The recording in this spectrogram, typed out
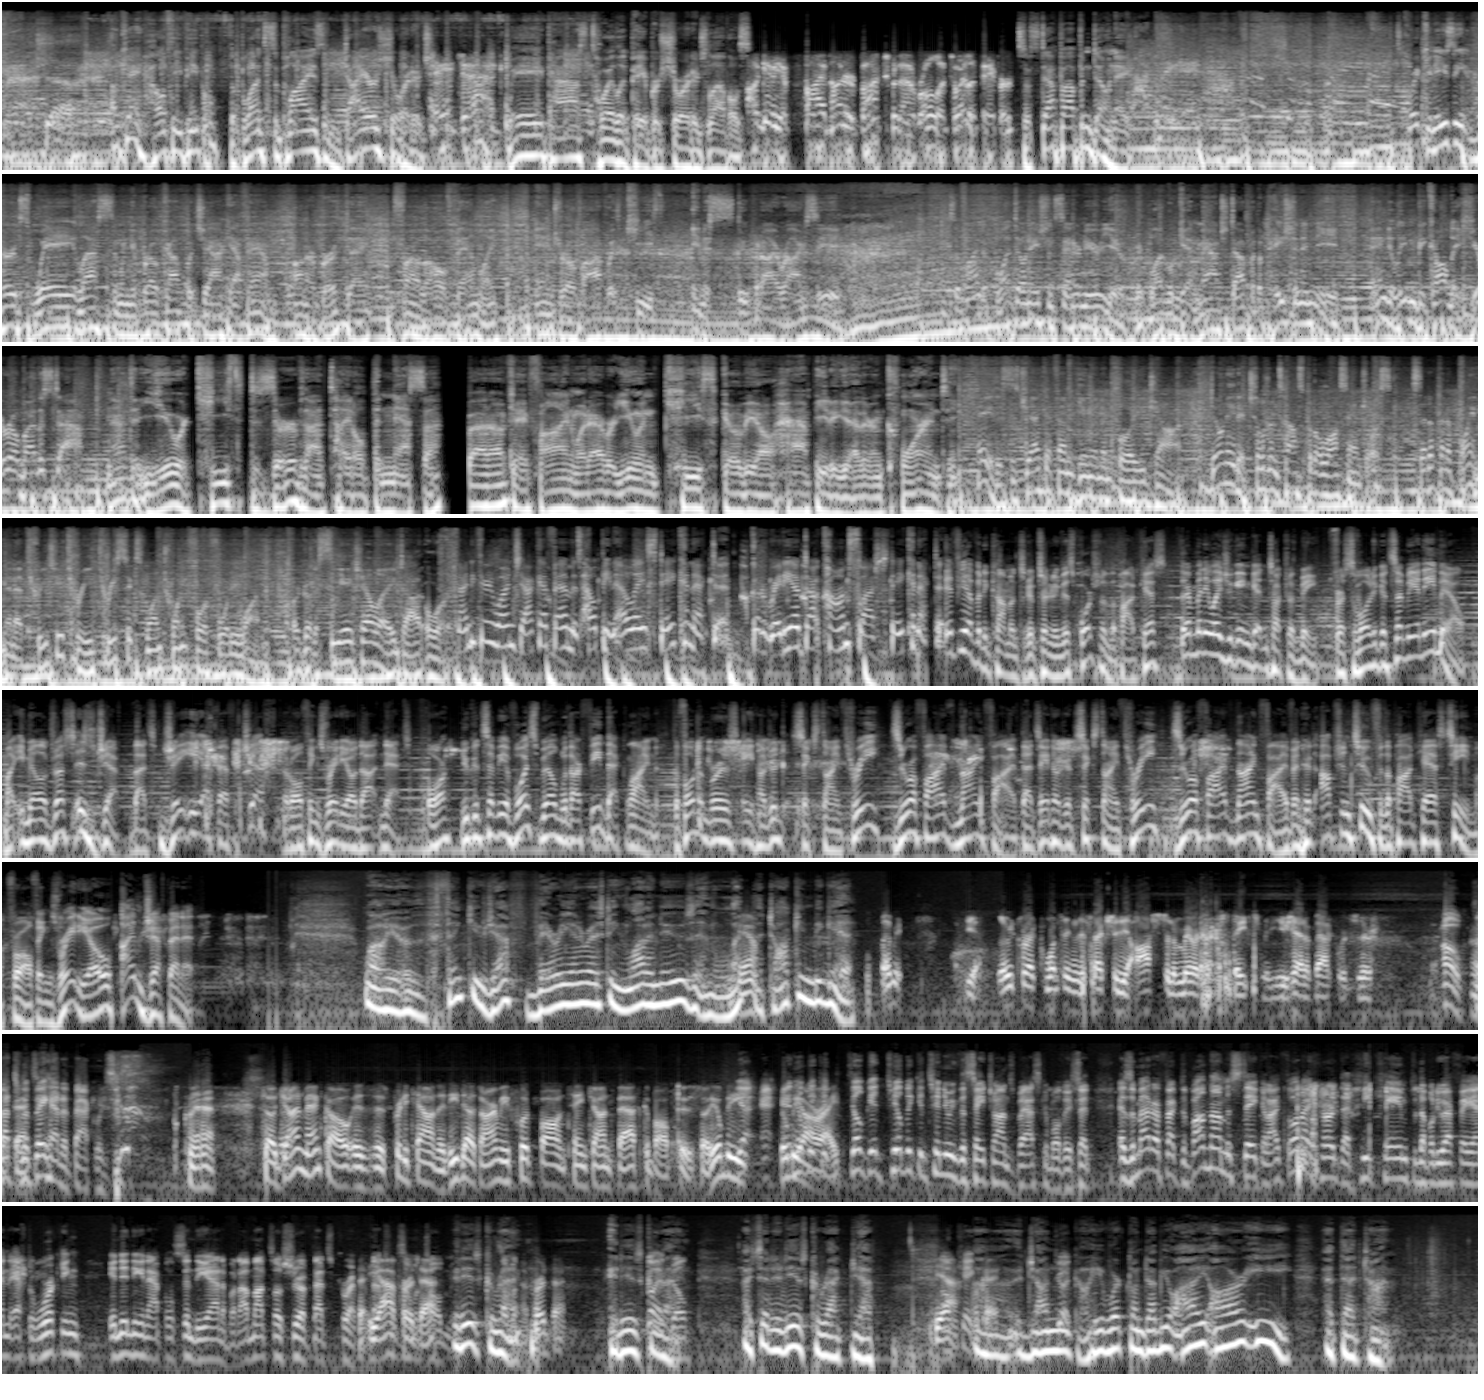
matchup. Okay, healthy people. The blood supply is in dire shortage. Hey, Jack. Way past toilet paper shortage levels. I'll give you 500 bucks for that roll of toilet paper. So step up and donate. It's quick and easy and hurts way less than when you broke up with Jack FM on our birthday in front of the whole family and drove off with Keith in his stupid IROC Z. So find a blood donation center near you. Your blood will get matched up with a patient in need, and you'll even be called a hero by the staff. Not that you or Keith deserve that title, Vanessa. But okay, fine, whatever. You and Keith go be all happy together in quarantine. Hey, this is Jack FM human employee John. Donate at Children's Hospital Los Angeles. Set up an appointment at 323-361-2441 or go to chla.org. 93.1 Jack FM is helping LA stay connected. Go to radio.com slash stay connected. If you have any comments concerning this portion of the podcast, there are many ways you can get in touch with me. First of all, you can send me an email. My email address is Jeff. That's J-E-F-F, Jeff at allthingsradio.net. Or you can send me a voicemail with our feedback line. The phone number is 800-693-0595. That's 800-693-0595 and hit option two for the podcast team. For All Things Radio, I'm Jeff Bennett. Well, you, thank you, Jeff. Very interesting. A lot of news, and let Yeah. the talking begin. Let me, yeah, let me correct one thing. It's actually the Austin American Statesman. You had it backwards there. Oh, that's Okay. because they had it backwards. so John Minko is, is pretty talented. He does Army football and St. John's basketball too. So he'll be Yeah, and- he'll and be he'll all con- right. He'll get he'll be continuing the St. John's basketball. They said, as a matter of fact, if I'm not mistaken, I thought I heard that he came to WFAN after working in Indianapolis, Indiana, but I'm not so sure if that's correct. That's Yeah, I've heard that. Told me. It is correct. I've heard that. It is Go correct. ahead, Bill. I said it is correct, Jeff. Yeah. Okay. Uh, John Minko. He worked on WIRE E at that time.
